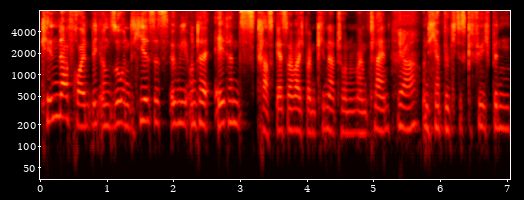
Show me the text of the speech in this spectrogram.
kinderfreundlich und so und hier ist es irgendwie unter Eltern, das ist krass. Gestern war ich beim Kinderturn mit meinem Kleinen Ja. und ich habe wirklich das Gefühl, ich bin,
